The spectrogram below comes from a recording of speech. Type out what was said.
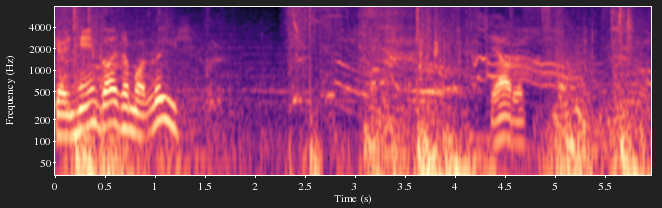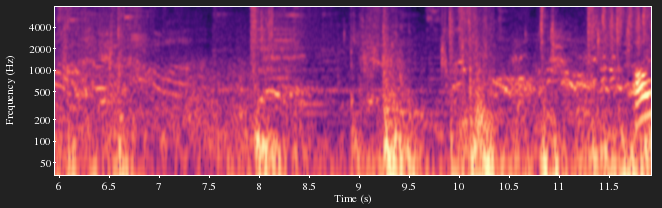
Going ham, guys, I might lose. Doubt it. Oh,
